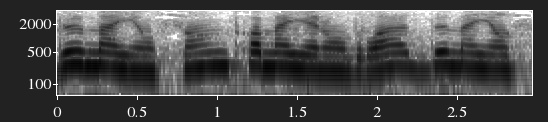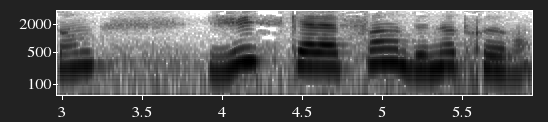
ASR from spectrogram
deux mailles ensemble, trois mailles à l'endroit, deux mailles ensemble, jusqu'à la fin de notre rang.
